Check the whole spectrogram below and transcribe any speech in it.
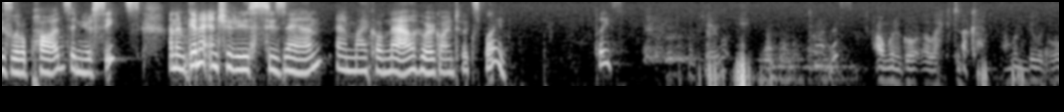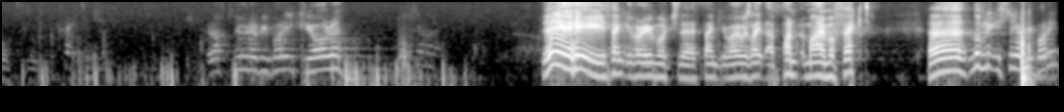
these little pods in your seats. And I'm going to introduce Suzanne and Michael now, who are going to explain. Please. I'm going to go elected. Okay. I'm going to do it all. Good afternoon, everybody. Kia ora. Hey, thank you very much there. Thank you. I always like that pantomime effect. Uh, lovely to see everybody.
